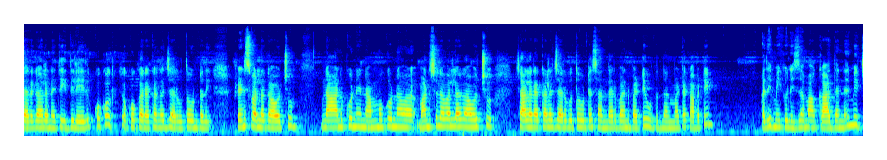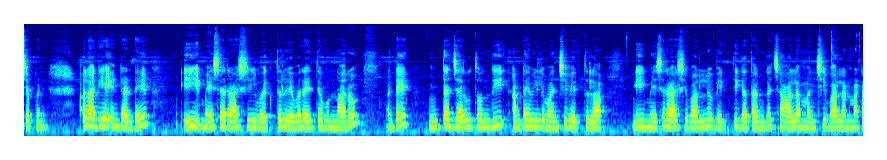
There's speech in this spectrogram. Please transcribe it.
జరగాలనైతే ఇది లేదు. ఒక్కొక్కరికి ఒక్కొక్క రకంగా జరుగుతూ ఉంటుంది. ఫ్రెండ్స్ వల్ల కావచ్చు నా అనుకునే నమ్ముకున్న మనుషుల వల్ల కావచ్చు చాలా రకాల జరుగుతూ ఉంటే సందర్భాన్ని బట్టి ఉంటుందన్నమాట. కాబట్టి అది మీకు నిజమా కాదనేది మీరు చెప్పండి. అలాగే ఏంటంటే ఈ మేషరాశి వ్యక్తులు ఎవరైతే ఉన్నారో అంటే ఇంత జరుగుతుంది అంటే వీళ్ళు మంచి వ్యక్తుల? ఈ మేషరాశి వాళ్ళు వ్యక్తిగతంగా చాలా మంచి వాళ్ళు అనమాట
